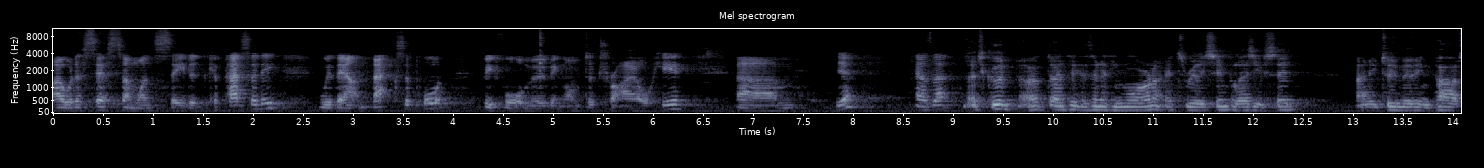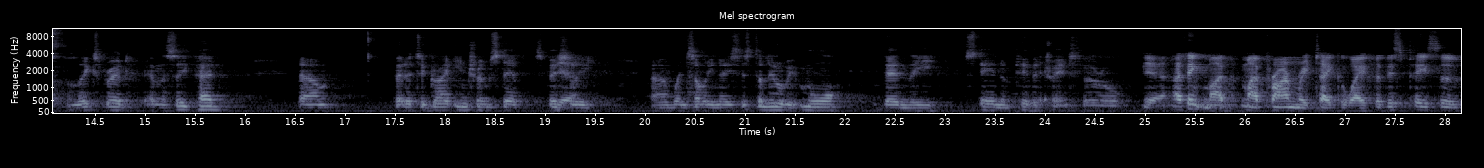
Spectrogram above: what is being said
I would assess someone's seated capacity without back support before moving on to trial here. Um, yeah, how's that? That's good. I don't think there's anything more on it. It's really simple, as you've said. Only two moving parts, the leg spread and the seat pad. Um, but it's a great interim step, especially uh, when somebody needs just a little bit more than the stand and pivot transfer or Yeah, I think my, my primary takeaway for this piece of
